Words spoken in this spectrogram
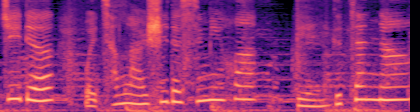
记得为苍老师的私密话点一个赞呢。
